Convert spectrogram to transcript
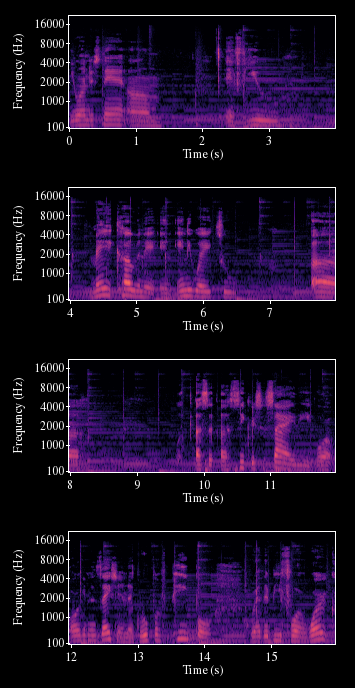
you understand, um, if you made covenant in any way to uh, a, a secret society or organization, a group of people, whether it be for work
